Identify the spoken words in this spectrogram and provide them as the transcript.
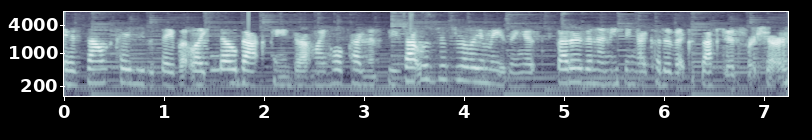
it sounds crazy to say, but like no back pain throughout my whole pregnancy. That was just really amazing. It's better than anything I could have expected for sure.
